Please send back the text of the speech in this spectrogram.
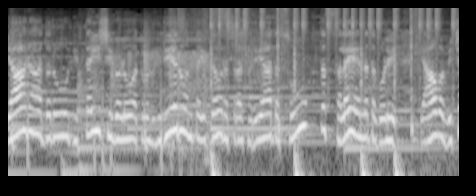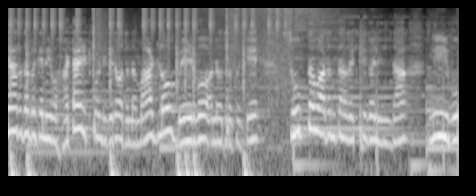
ಯಾರಾದರೂ ಹಿತೈಷಿಗಳು ಅಥವಾ ಹಿರಿಯರು ಅಂತ ಇದ್ದವ್ರ ಹತ್ರ ಸರಿಯಾದ ಸೂಕ್ತ ಸಲಹೆಯನ್ನು ತಗೊಳ್ಳಿ. ಯಾವ ವಿಚಾರದ ಬಗ್ಗೆ ನೀವು ಹಠ ಇಟ್ಕೊಂಡಿದ್ದೀರೋ ಅದನ್ನು ಮಾಡಲೋ ಬೇಡವೋ ಅನ್ನೋದ್ರ ಬಗ್ಗೆ ಸೂಕ್ತವಾದಂತಹ ವ್ಯಕ್ತಿಗಳಿಂದ ನೀವು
